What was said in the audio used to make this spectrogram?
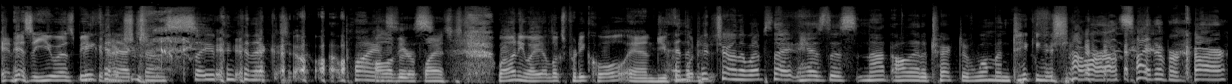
It has a USB connection. so you can connect appliances. All of your appliances. Well, anyway, it looks pretty cool, and you can And the put it. picture on the website has this not all that attractive woman taking a shower outside of her car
